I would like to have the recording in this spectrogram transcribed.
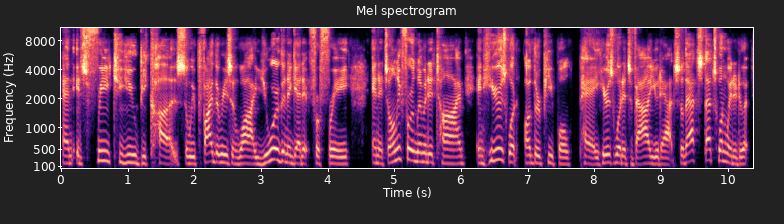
and it's free to you because. So we provide the reason why you are going to get it for free, and it's only for a limited time. And here's what other people pay. Here's what it's valued at. So that's that's one way to do it.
